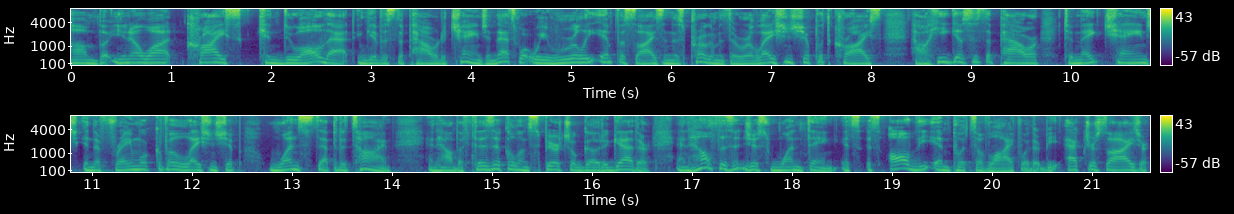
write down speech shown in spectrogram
Um, but you know what? Christ can do all that and give us the power to change. And that's what we really emphasize in this program is the relationship with Christ, how he gives us the power to make change in the framework of a relationship one step at a time and how the physical and spiritual go together. And health isn't just one thing. It's it's all the inputs of life, whether it be exercise or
